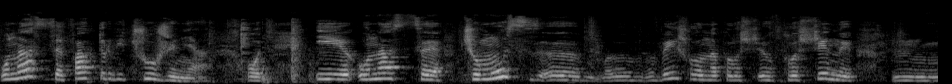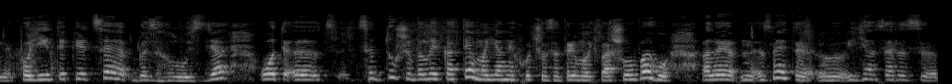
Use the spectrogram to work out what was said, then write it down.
У нас це фактор відчуження. От. І у нас це чомусь е, вийшло на площ- площини м, політики, це безглуздя. От е, це дуже велика тема. Я не хочу затримувати вашу увагу, але знаєте, е, я зараз е,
